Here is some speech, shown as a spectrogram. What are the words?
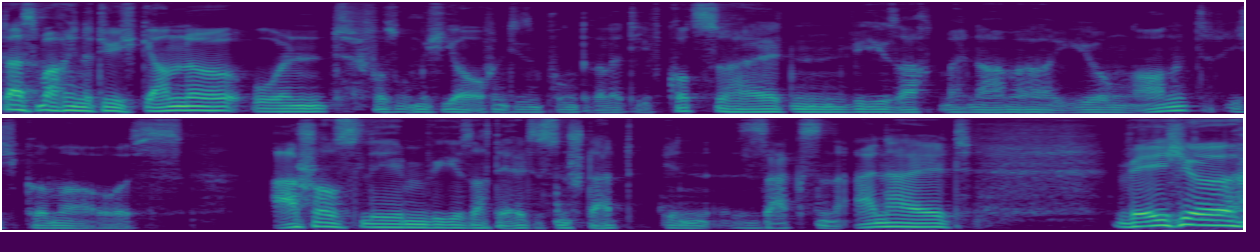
Das mache ich natürlich gerne und versuche mich hier auch in diesem Punkt relativ kurz zu halten. Wie gesagt, mein Name Jürgen Arndt. Ich komme aus Aschersleben, wie gesagt, der ältesten Stadt in Sachsen-Anhalt, welche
